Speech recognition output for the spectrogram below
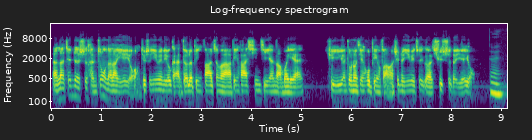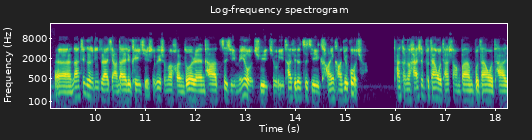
呃，那真正是很重的呢，也有，就是因为流感得了并发症啊，并发心肌炎、脑膜炎，去医院重症监护病房，甚至因为这个去世的也有。对。呃，那这个例子来讲，大家就可以解释为什么很多人他自己没有去就医，他觉得自己扛一扛就过去了。他可能还是不耽误他上班，不耽误他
